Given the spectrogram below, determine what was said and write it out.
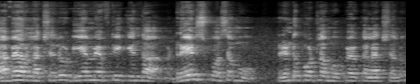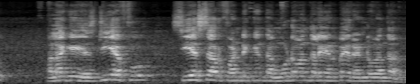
యాభై ఆరు లక్షలు డిఎంఎఫ్టీ కింద డ్రైన్స్ కోసము రెండు కోట్ల ముప్పై ఒక్క లక్షలు అలాగే ఎస్డిఎఫ్ సిఎస్ఆర్ ఫండ్ కింద మూడు వందల ఎనభై రెండు వందలు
